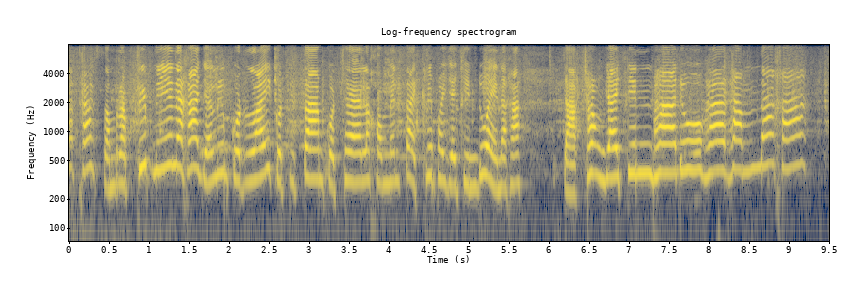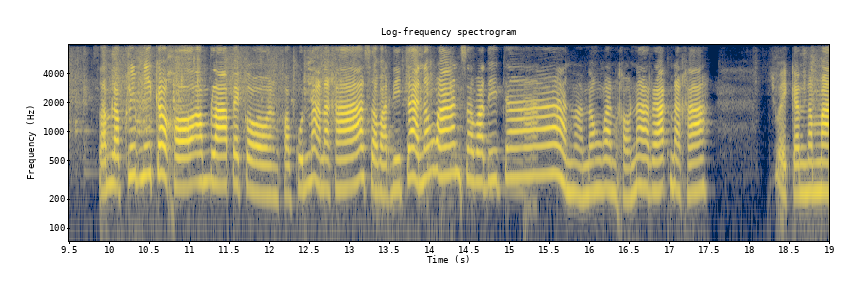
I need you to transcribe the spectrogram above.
นะคะสำหรับคลิปนี้นะคะ อย่าลืมกดไลค์กดติดตามกดแชร์และคอมเมนต์ใต้คลิปให้ยายจินด้วยนะคะ จากช่องยายจินพาดูพาทำนะคะ สำหรับคลิปนี้ก็ขออำลาไปก่อน ขอบคุณมากนะคะ สวัสดีจ้าน้องวัน สวัสดีจ้าน้องวันเขาน่ารักนะคะ ช่วยกันทำมา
